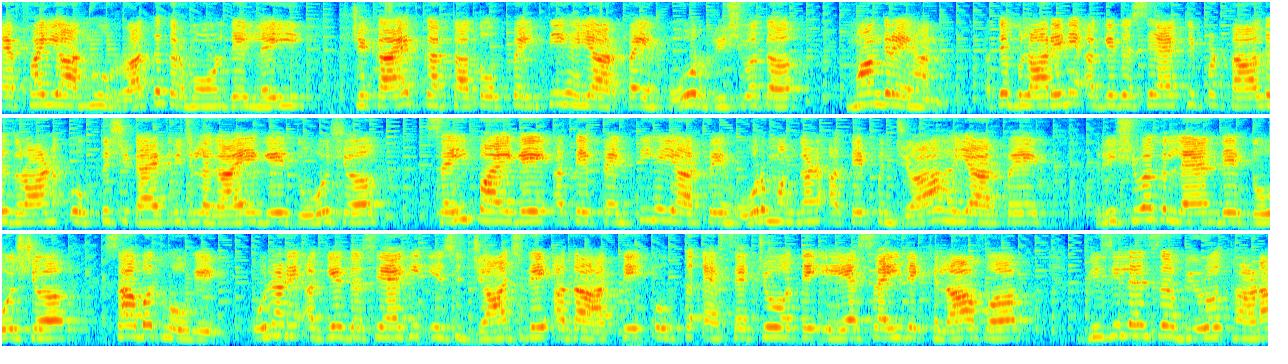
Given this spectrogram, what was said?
ਐਫ ਆਈ ਆਰ ਨੂੰ ਰੱਦ ਕਰਵਾਉਣ ਦੇ ਲਈ ਸ਼ਿਕਾਇਤਕਰਤਾ ਤੋਂ 35000 ਰੁਪਏ ਹੋਰ ਰਿਸ਼ਵਤ ਮੰਗ ਰਹੇ ਹਨ। ਅਤੇ ਬੁਲਾਰੇ ਨੇ ਅੱਗੇ ਦੱਸਿਆ ਹੈ ਕਿ ਪੜਤਾਲ ਦੇ ਦੌਰਾਨ ਉਕਤ ਸ਼ਿਕਾਇਤ ਵਿੱਚ ਲਗਾਏ ਗਏ ਦੋਸ਼ ਸਹੀ ਪਾਏ ਗਏ ਅਤੇ 35000 ਰੁਪਏ ਹੋਰ ਮੰਗਣ ਅਤੇ 50000 ਰੁਪਏ ਰਿਸ਼ਵਤ ਲੈਣ ਦੇ ਦੋਸ਼ ਸਾਬਤ ਹੋ ਗਏ। ਉਹਨਾਂ ਨੇ ਅੱਗੇ ਦੱਸਿਆ ਕਿ ਇਸ ਜਾਂਚ ਦੇ ਆਧਾਰ ਤੇ ਉਕਤ ਐਸਐਚਓ ਅਤੇ ਏਐਸਆਈ ਦੇ ਖਿਲਾਫ ਵਿਜੀਲੈਂਸ ਬਿਊਰੋ ਥਾਣਾ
